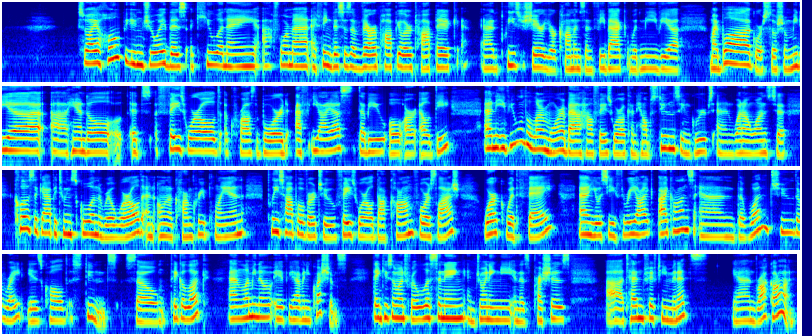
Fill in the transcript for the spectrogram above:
So I hope you enjoyed this Q&A uh, format. I think this is a very popular topic and please share your comments and feedback with me via my blog or social media uh, handle. It's Feis World across the board, F E I S W O R L D. And if you want to learn more about how Feis World can help students in groups and one on ones to close the gap between school and the real world and own a concrete plan, please hop over to feisworld.com forward slash work with Fei and you'll see three icons and the one to the right is called students. So take a look and let me know if you have any questions. Thank you so much for listening and joining me in this precious uh, 10 15 minutes and rock on.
